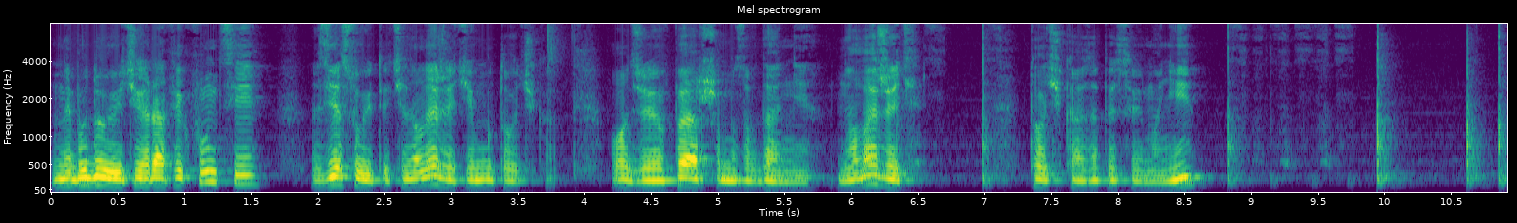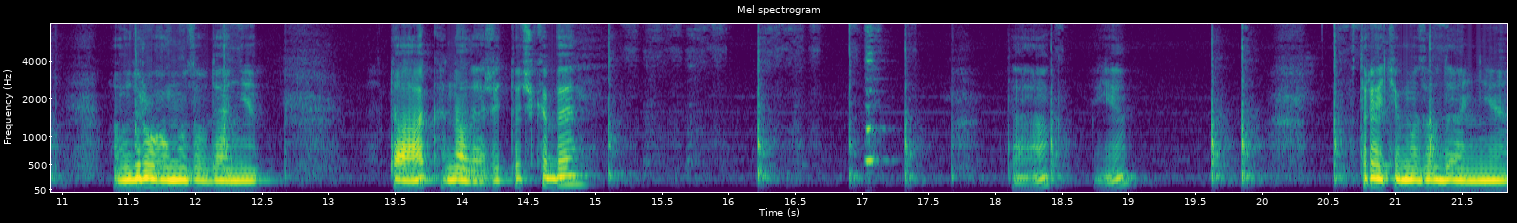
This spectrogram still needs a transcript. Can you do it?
Не будуючи графік функції, з'ясуйте, чи належить йому точка. Отже, в першому завданні належить. Точка записуємо ні. В другому завданні так, належить точка Б. Так, є. В третьому завданні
